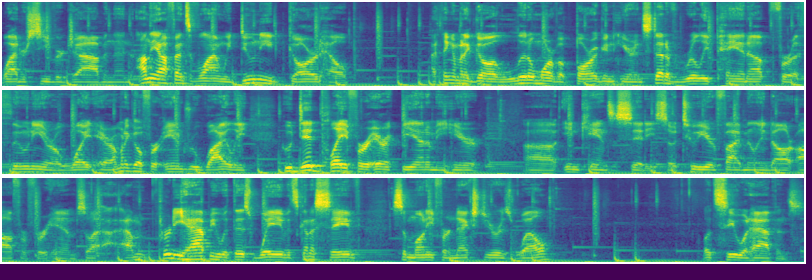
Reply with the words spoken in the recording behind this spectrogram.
wide receiver job. And then on the offensive line, we do need guard help. I think I'm going to go a little more of a bargain here. Instead of really paying up for a Thuney or a Whitehair, I'm going to go for Andrew Wylie, who did play for Eric Bieniemy here uh, in Kansas City. So two-year, $5 million offer for him. So I, I'm pretty happy with this wave. It's going to save some money for next year as well. Let's see what happens.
